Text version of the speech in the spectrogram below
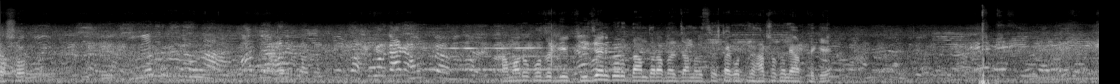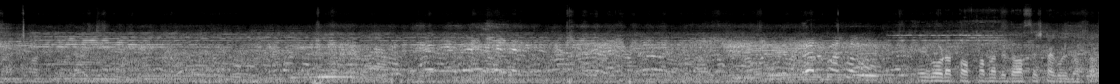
দর্শক আমার উপযোগী ফিজেন গরুর দাম দর আপনার জানার চেষ্টা করতে হাঁসখালি হাট থেকে। এই গরুটার তথ্য আপনাদের দেওয়ার চেষ্টা করি দর্শক।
